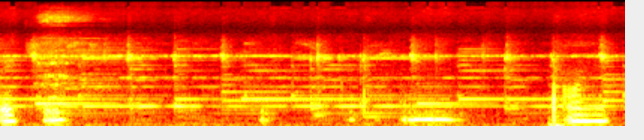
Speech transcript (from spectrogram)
8 12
